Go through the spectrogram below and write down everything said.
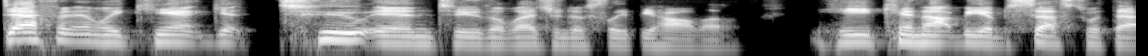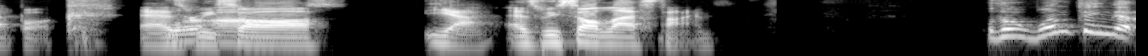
definitely can't get too into the Legend of Sleepy Hollow. He cannot be obsessed with that book, as or we saw. Yeah, as we saw last time. Although one thing that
